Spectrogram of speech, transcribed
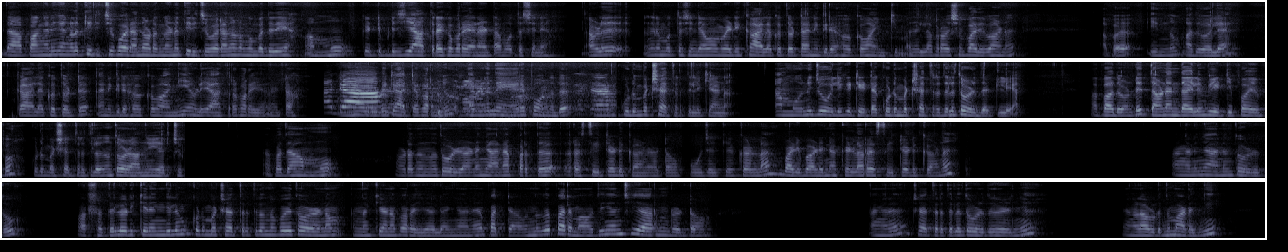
ഇതാ അപ്പം അങ്ങനെ ഞങ്ങൾ തിരിച്ചു പോരാൻ തുടങ്ങുകയാണ് തിരിച്ചു പോരാൻ തുടങ്ങുമ്പോഴത്തേ അമ്മു കെട്ടിപ്പിടിച്ച് യാത്രയൊക്കെ പറയാനായിട്ടാ മുത്തശ്ശനെ. അവൾ അങ്ങനെ മുത്തശ്ശന്റെ അമ്മയുടെയും കാലൊക്കെ തൊട്ട് അനുഗ്രഹമൊക്കെ വാങ്ങിക്കും. അതെല്ലാ പ്രാവശ്യം പതിവാണ്. അപ്പോൾ ഇന്നും അതുപോലെ കാലൊക്കെ തൊട്ട് അനുഗ്രഹമൊക്കെ വാങ്ങി അവൾ യാത്ര പറയാനാട്ടോ. ഞാൻ അവരോട് ടാറ്റ പറഞ്ഞു. ഞങ്ങൾ നേരെ പോകുന്നത് കുടുംബക്ഷേത്രത്തിലേക്കാണ്. അമ്മുവിന് ജോലി കിട്ടിയിട്ട് കുടുംബക്ഷേത്രത്തിൽ തൊഴുതിട്ടില്ല. അപ്പോൾ അതുകൊണ്ട് ഇത്തവണ എന്തായാലും വീട്ടിൽ പോയപ്പോൾ കുടുംബക്ഷേത്രത്തിലൊന്ന് തൊഴാമെന്ന് വിചാരിച്ചു. അപ്പോൾ അത് അമ്മു അവിടെ നിന്ന് തൊഴുകയാണ് ഞാൻ അപ്പുറത്ത് റെസീറ്റ് എടുക്കുകയാണ് കേട്ടോ. പൂജയ്ക്കൊക്കെ ഉള്ള വഴിപാടിനൊക്കെ ഉള്ള റെസീറ്റ് എടുക്കുകയാണ് അങ്ങനെ ഞാനും തൊഴുതു. വർഷത്തിൽ ഒരിക്കലെങ്കിലും കുടുംബക്ഷേത്രത്തിലൊന്ന് പോയി തൊഴണം എന്നൊക്കെയാണ് പറയുമല്ലോ ഞാൻ പറ്റാവുന്നത് പരമാവധി ഞാൻ ചെയ്യാറുണ്ട് കേട്ടോ. അങ്ങനെ ക്ഷേത്രത്തിൽ തൊഴുത് കഴിഞ്ഞ് ഞങ്ങൾ അവിടുന്ന് മടങ്ങി.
